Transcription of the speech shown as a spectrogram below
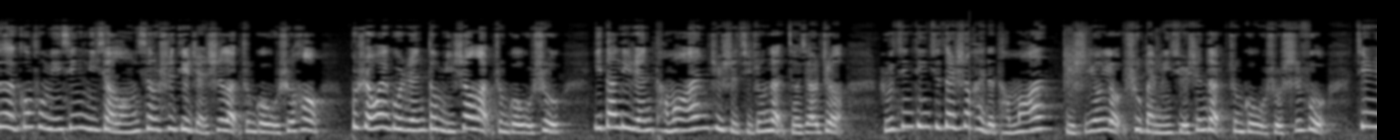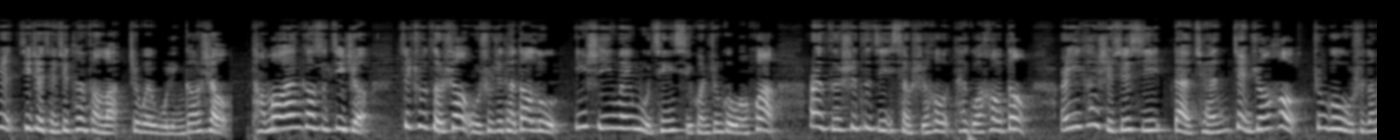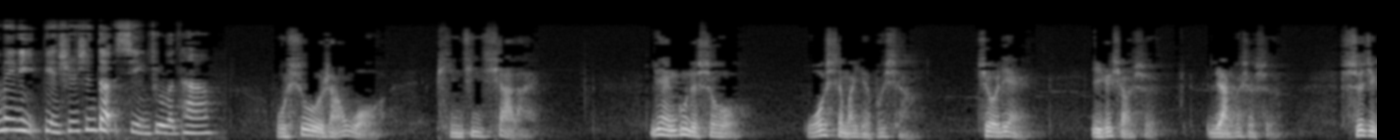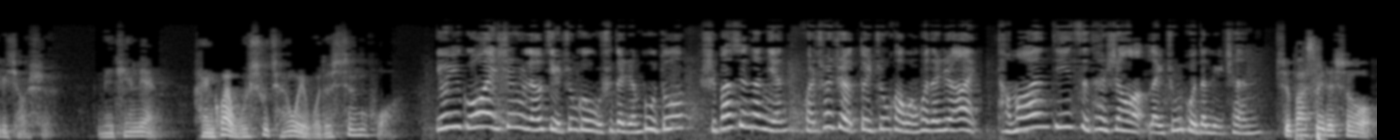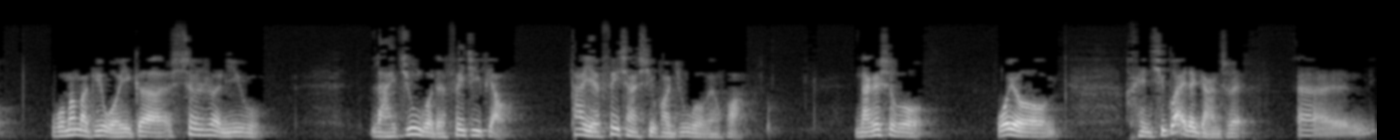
自功夫明星李小龙向世界展示了中国武术后，不少外国人都迷上了中国武术。意大利人唐茂安就是其中的佼佼者。如今定居在上海的唐茂安，已是拥有数百名学生的中国武术师傅。近日，记者前去探访了这位武林高手。唐茂安告诉记者，最初走上武术这条道路，一是因为母亲喜欢中国文化，二则是自己小时候太过好动。而一开始学习打拳、站桩后，中国武术的魅力便深深地吸引住了他。武术让我平静下来。练功的时候，我什么也不想，就练一个小时、两个小时、十几个小时，每天练。很快，武术成为我的生活。由于国外深入了解中国武术的人不多，十八岁那年，怀揣着对中华文化的热爱，唐茂安第一次踏上了来中国的旅程。十八岁的时候，我妈妈给我一个生日礼物。来中国的飞机票，他也非常喜欢中国文化。那个时候，我有很奇怪的感觉，呃，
